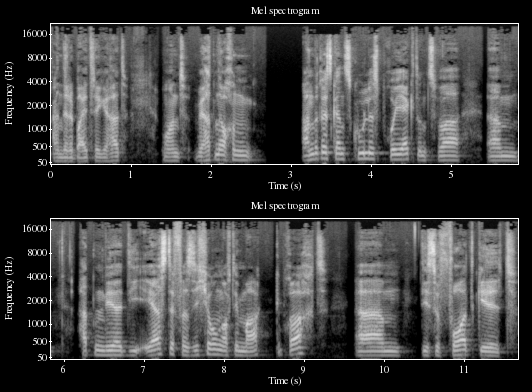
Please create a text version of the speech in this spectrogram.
andere Beiträge hat. Und wir hatten auch ein anderes ganz cooles Projekt und zwar ähm, hatten wir die erste Versicherung auf den Markt gebracht, ähm, die sofort gilt.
